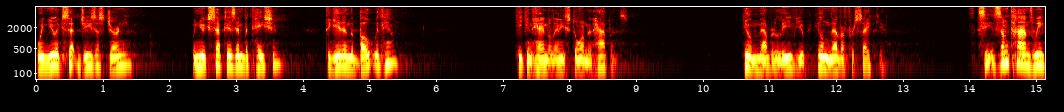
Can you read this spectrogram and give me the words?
when you accept Jesus' journey, when you accept his invitation to get in the boat with him, he can handle any storm that happens. He'll never leave you, He'll never forsake you. See, sometimes we,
